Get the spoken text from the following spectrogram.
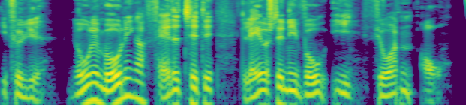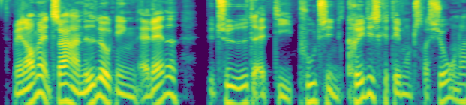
ifølge nogle målinger, faldet til det laveste niveau i 14 år. Men omvendt så har nedlukningen af landet betydet, at de Putin-kritiske demonstrationer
